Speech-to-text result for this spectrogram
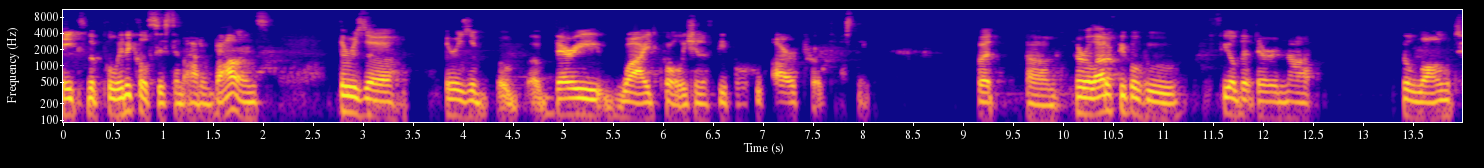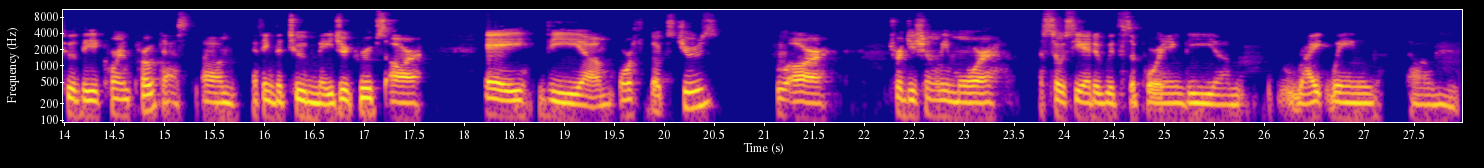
take the political system out of balance there is a there is a, a, a, very wide coalition of people who are protesting, but um, there are a lot of people who feel that they're not belong to the current protest. Um, I think the two major groups are a the um, Orthodox Jews who are traditionally more associated with supporting the um, right wing um,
